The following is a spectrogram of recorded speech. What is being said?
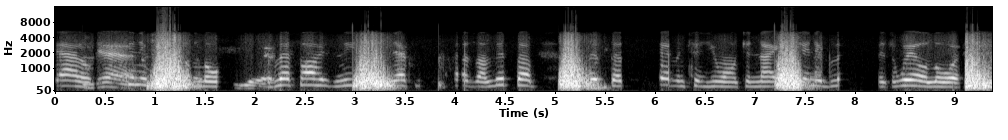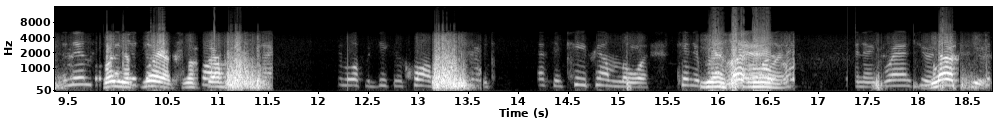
Seattle. Yes. Continue to bless him, Lord. Yes. Bless all his nieces and nephews. I lift up, I lift up heaven to you on tonight. Continue to bless as well, Lord. And then Lord, Bring I your lift up prayers, sister. Crawford. Thank you, Lord, for Deacon Crawford. Bless and keep him, Lord. Continue to Yes, bless his Lord. children and grandchildren. Bless you.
